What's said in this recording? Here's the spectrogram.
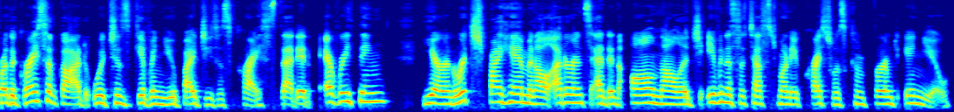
for the grace of God, which is given you by Jesus Christ, that in everything Ye are enriched by him in all utterance and in all knowledge, even as the testimony of Christ was confirmed in you,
